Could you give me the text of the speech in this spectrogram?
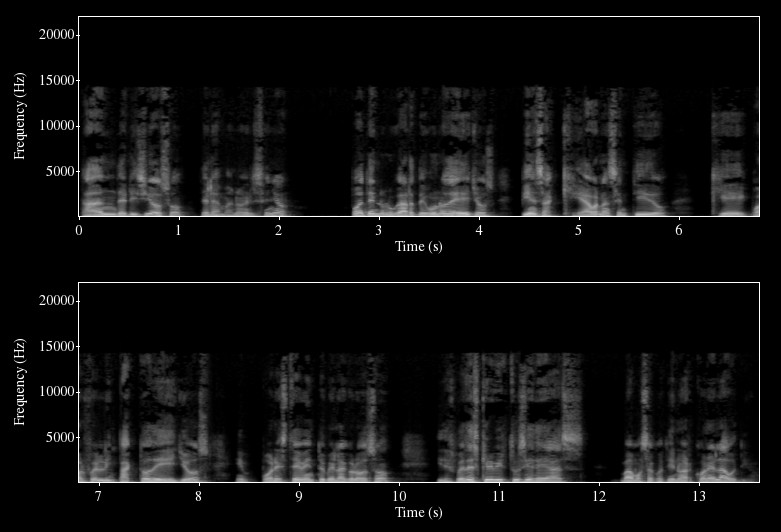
tan delicioso de la mano del Señor. Ponte en el lugar de uno de ellos, piensa qué habrán sentido, qué, cuál fue el impacto de ellos eh, por este evento milagroso, y después de escribir tus ideas, vamos a continuar con el audio.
